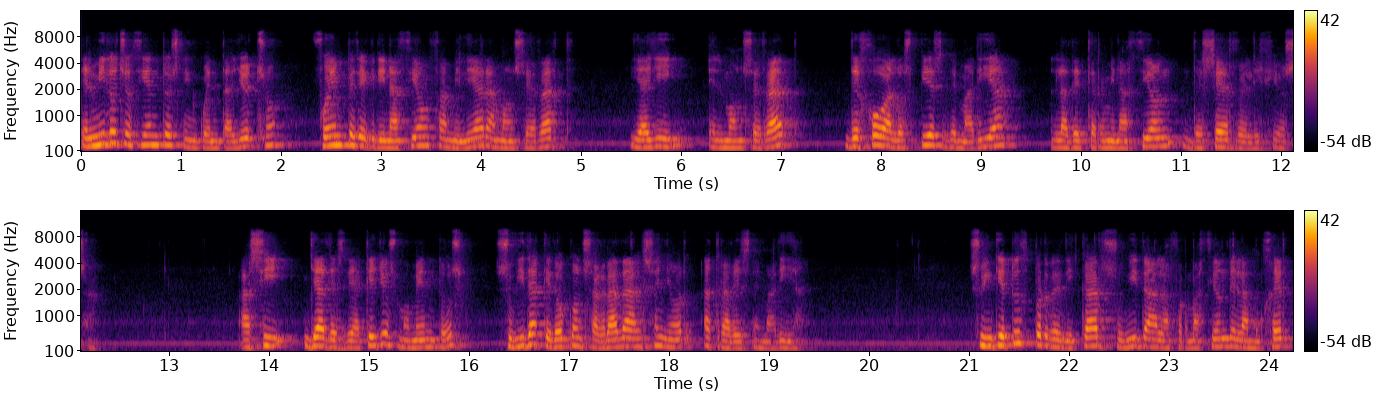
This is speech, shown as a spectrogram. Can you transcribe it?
En 1858 fue en peregrinación familiar a Montserrat y allí el Montserrat dejó a los pies de María la determinación de ser religiosa. Así, ya desde aquellos momentos, su vida quedó consagrada al Señor a través de María. Su inquietud por dedicar su vida a la formación de la mujer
